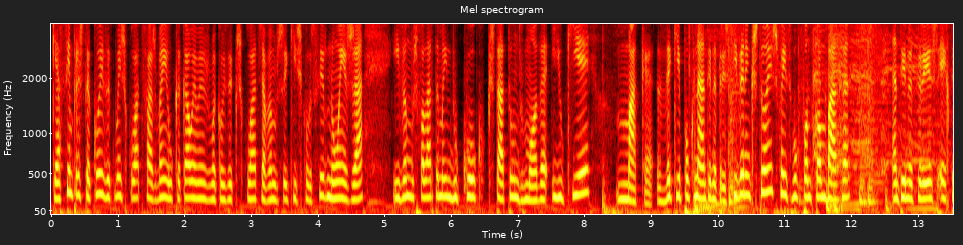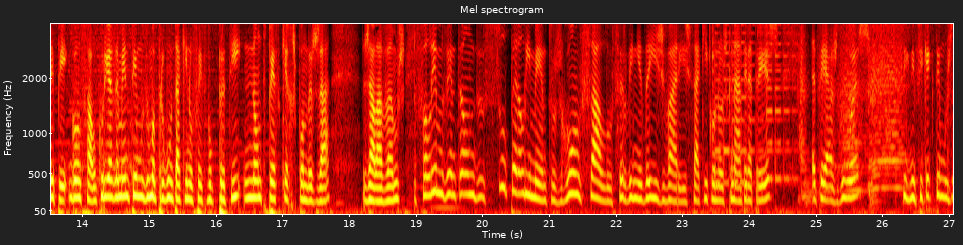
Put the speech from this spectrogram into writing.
que há sempre esta coisa, comer chocolate faz bem, o cacau é a mesma coisa que chocolate, já vamos aqui esclarecer, não é já. E vamos falar também do coco, que está tão de moda, e o que é maca. Daqui a pouco na Antena 3. Se tiverem questões, facebook.com barra Antena 3 RTP. Gonçalo, curiosamente temos uma pergunta aqui no Facebook para ti, não te peço que a respondas já. Já lá vamos. Falemos então de superalimentos. Gonçalo Sardinha da Isvari está aqui connosco na Antena 3 até às duas. Significa que temos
